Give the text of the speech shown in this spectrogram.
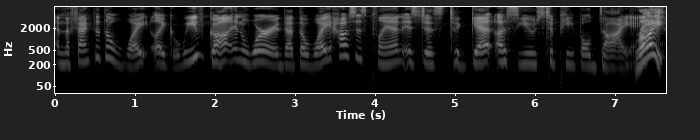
and the fact that the white like we've gotten word that the White House's plan is just to get us used to people dying. Right.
